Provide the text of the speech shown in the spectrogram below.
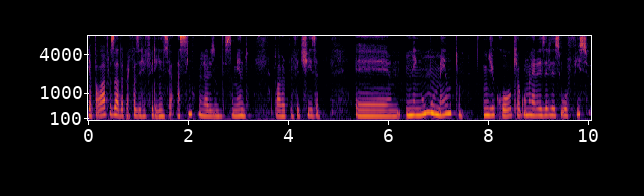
E a palavra usada para fazer referência às cinco melhores no Testamento, a palavra profetiza, é, em nenhum momento indicou que alguma mulher exercesse o ofício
